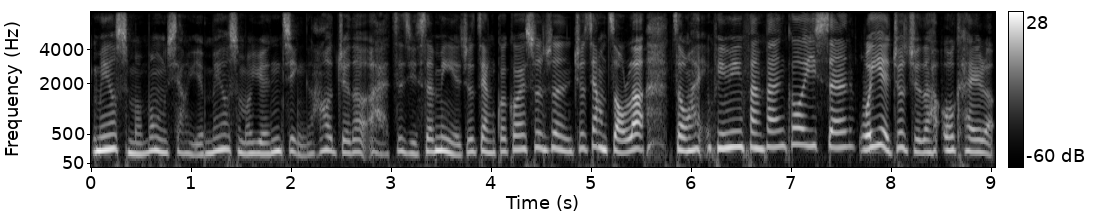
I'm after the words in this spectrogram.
没有什么梦想，也没有什么远景，然后觉得哎，自己生命也就这样乖乖顺顺就这样走了，走完平平凡凡过一生，我也就觉得 OK 了，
